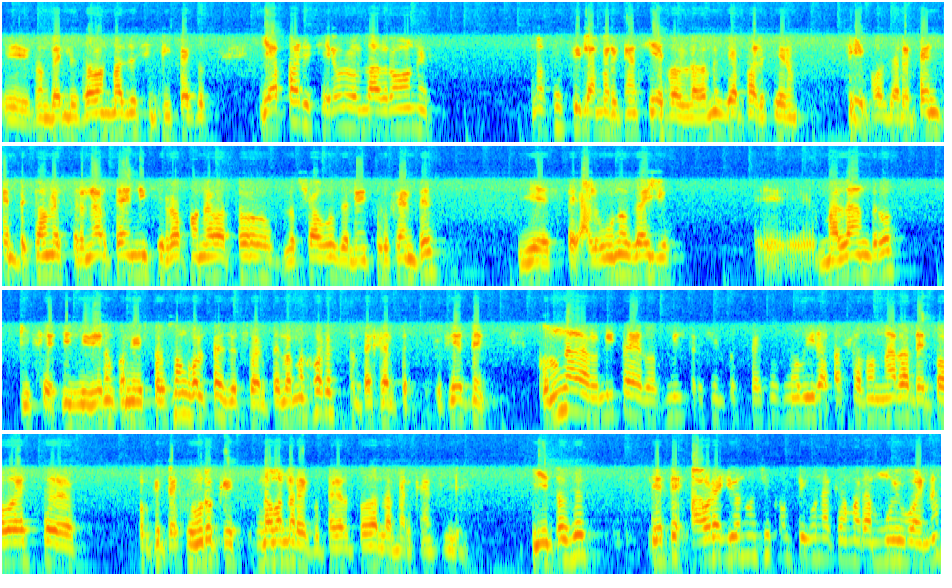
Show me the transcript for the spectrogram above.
eh, donde les roban más de 100 mil pesos. Ya aparecieron los ladrones. No sé si la mercancía, pero los ladrones ya aparecieron. Sí, pues de repente empezaron a estrenar tenis y ropa nueva todos los chavos de la insurgentes y este algunos de ellos eh, malandros y se dividieron con ellos, pero son golpes de suerte. Lo mejor es protegerte, porque fíjate, con una alarmita de 2.300 pesos no hubiera pasado nada de todo esto, porque te aseguro que no van a recuperar toda la mercancía. Y entonces, fíjate, ahora yo anuncio contigo una cámara muy buena,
